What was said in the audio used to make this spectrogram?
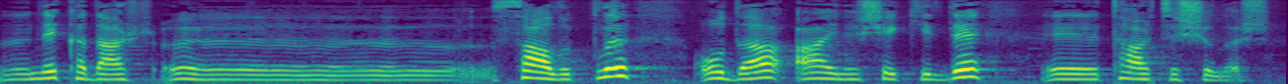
e, ne kadar e, sağlıklı o da aynı şekilde e, tartışılır.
